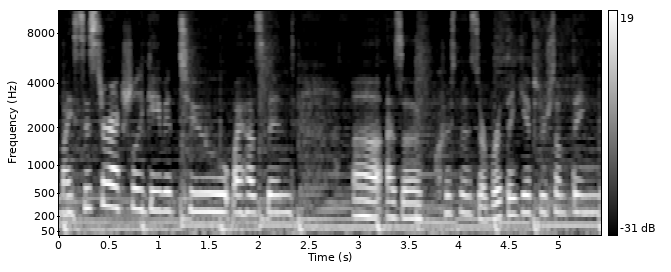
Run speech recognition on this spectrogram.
my sister actually gave it to my husband uh, as a Christmas or birthday gift or something.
